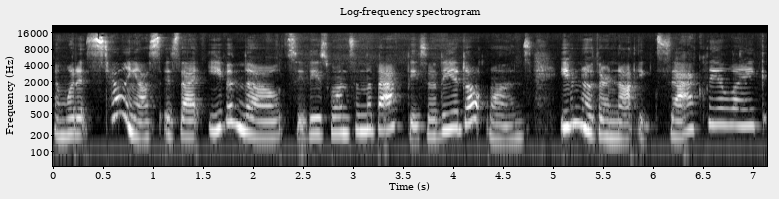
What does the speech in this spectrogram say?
and what it's telling us is that even though, see these ones in the back, these are the adult ones, even though they're not exactly alike,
